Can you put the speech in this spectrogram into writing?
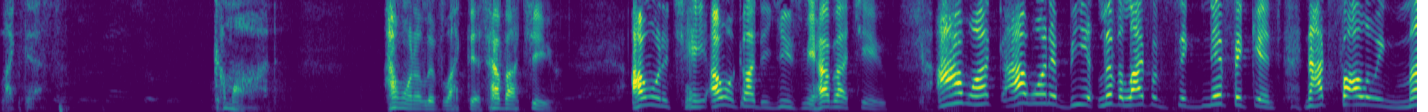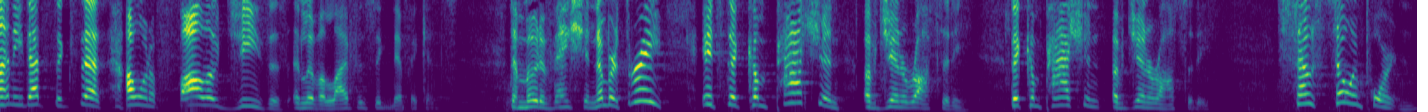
like this. Come on. I want to live like this. How about you? I want to change. I want God to use me. How about you? I want, I want to be, live a life of significance, not following money. That's success. I want to follow Jesus and live a life of significance the motivation. Number three, it's the compassion of generosity. The compassion of generosity. So, so important.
